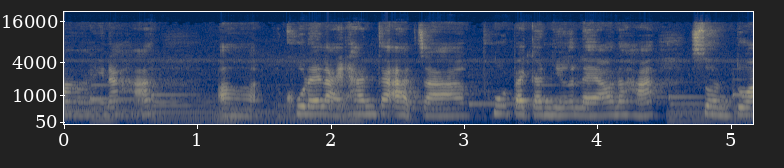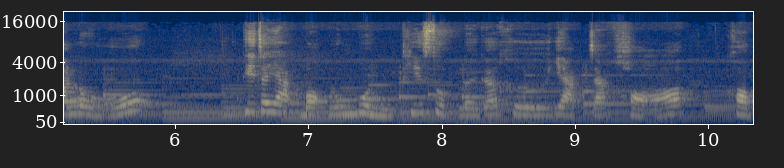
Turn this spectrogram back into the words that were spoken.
มายนะคะครูหลาย ๆ ท่านก็อาจจะพูดไปกันเยอะแล้วนะคะ ส่วนตัวหนูที่จะอยากบอกลุงบุญที่สุดเลยก็คือ อยากจะขอ ขอบ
